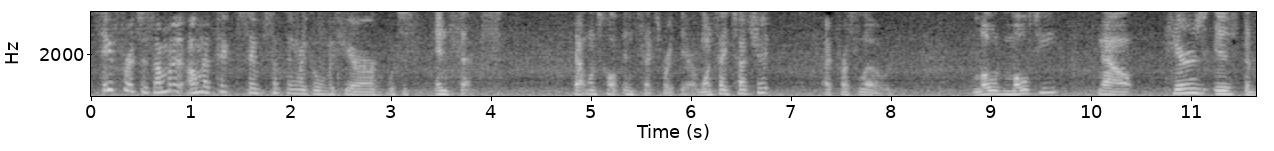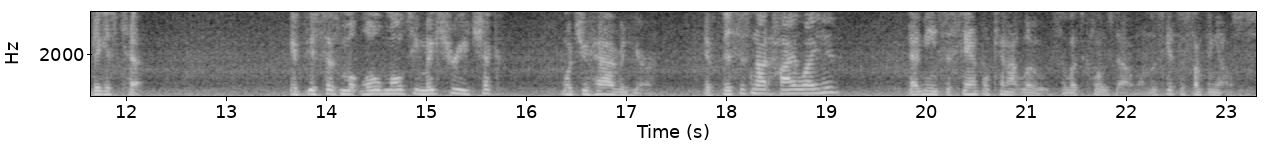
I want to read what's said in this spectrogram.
say for instance, I'm gonna I'm gonna pick something like over here, which is insects. That one's called insects right there. Once I touch it, I press load. Load multi. Now, here's is the biggest tip. If it says load multi, make sure you check what you have in here. If this is not highlighted, that means the sample cannot load. So let's close that one. Let's get to something else.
